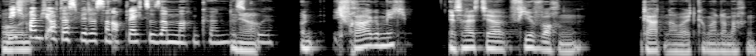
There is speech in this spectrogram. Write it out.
Nee, ich Und- freue mich auch, dass wir das dann auch gleich zusammen machen können. Das ist Ja. cool. Und ich frage mich, es heißt ja vier Wochen Gartenarbeit kann man da machen.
